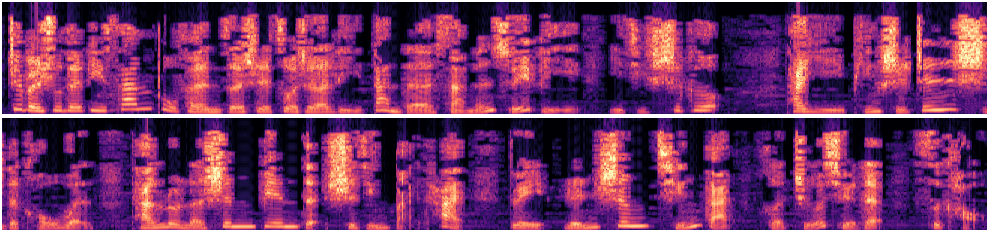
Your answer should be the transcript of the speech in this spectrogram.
这本书的第三部分，则是作者李诞的散文随笔以及诗歌。他以平时真实的口吻谈论了身边的市井百态，对人生、情感和哲学的思考。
